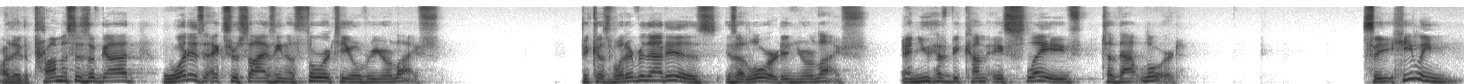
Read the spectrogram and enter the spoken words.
are they the promises of God? What is exercising authority over your life? Because whatever that is, is a Lord in your life. And you have become a slave to that Lord. See, healing,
